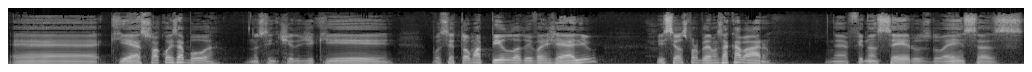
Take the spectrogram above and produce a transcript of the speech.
é, que é só coisa boa, no sentido de que você toma a pílula do evangelho e seus problemas acabaram. Né? Financeiros, doenças,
